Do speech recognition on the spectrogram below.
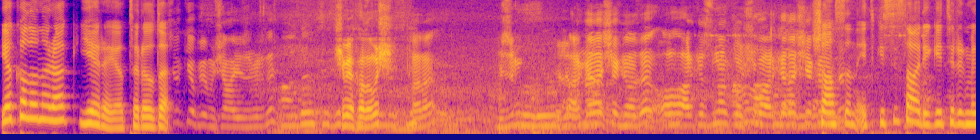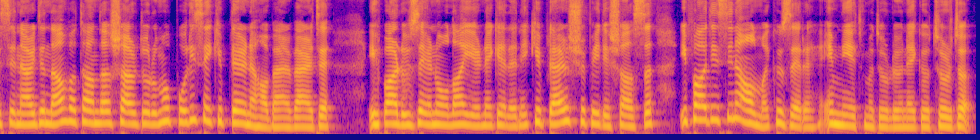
yakalanarak yere yatırıldı. Hırsızlık yapıyormuş A101'de. Kim yakalamış? Para. Bizim arkadaş yakaladı. O arkasından koştu. Arkadaş yakaladı. Şahsın etkisiz hale getirilmesinin ardından vatandaşlar durumu polis ekiplerine haber verdi. İhbar üzerine olay yerine gelen ekipler şüpheli şahsı ifadesini almak üzere emniyet müdürlüğüne götürdü.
